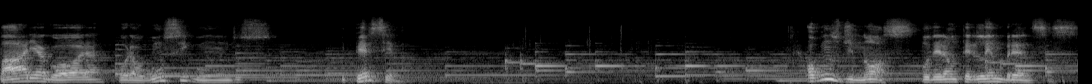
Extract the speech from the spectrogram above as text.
Pare agora por alguns segundos e perceba. Alguns de nós poderão ter lembranças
